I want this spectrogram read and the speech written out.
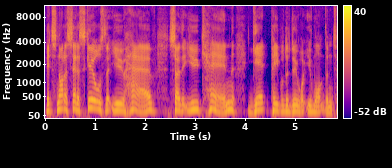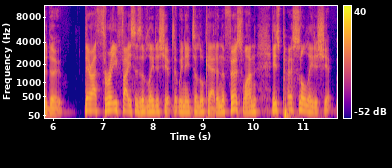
It's not a set of skills that you have so that you can get people to do what you want them to do. There are three faces of leadership that we need to look at. And the first one is personal leadership.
